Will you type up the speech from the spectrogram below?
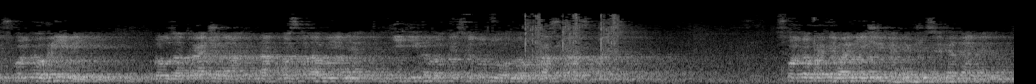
и сколько времени было затрачено на восстановление единого конституционного пространства. Сколько противоречий, копившихся годами,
